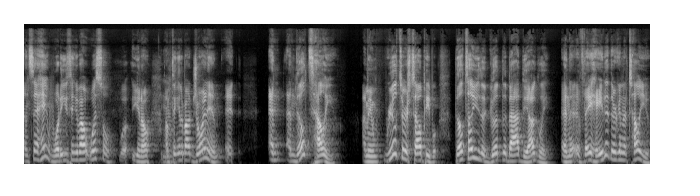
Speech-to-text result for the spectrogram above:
and say, "Hey, what do you think about Whissel? Well, you know, Yeah. I'm thinking about joining." It, and and they'll tell you. I mean, realtors tell people they'll tell you the good, the bad, the ugly, and if they hate it, they're going to tell you.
